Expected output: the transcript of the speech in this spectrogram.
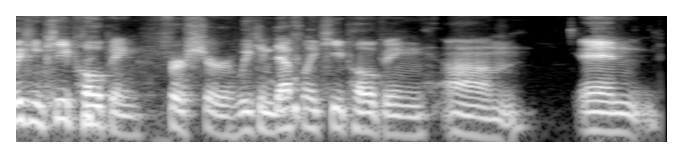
we can keep hoping for sure. We can definitely keep hoping. Um, and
